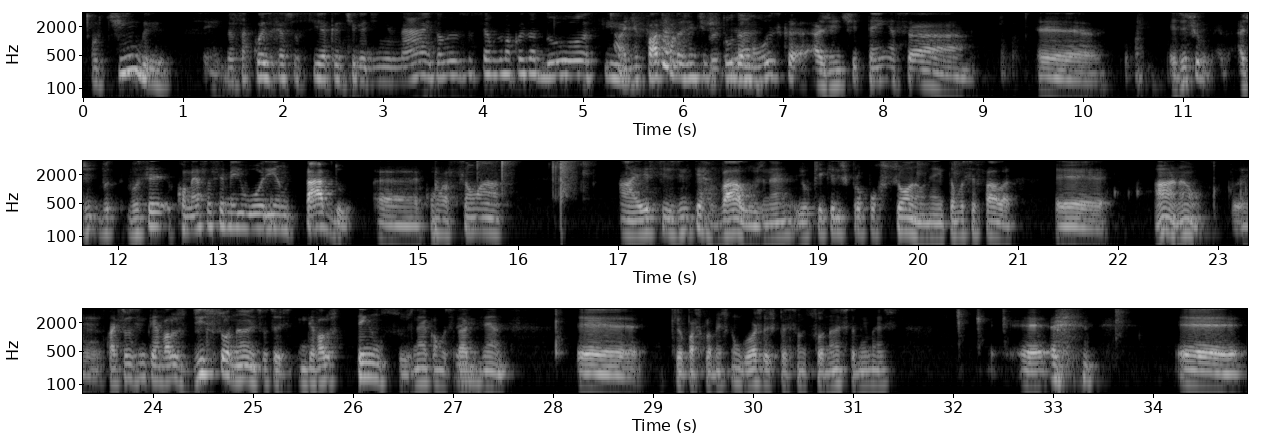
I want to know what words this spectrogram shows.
o timbre Sim. dessa coisa que associa a cantiga de Niná, então nós associamos uma coisa doce. Ah, de fato, quando a gente estuda É. música, a gente tem essa. é, existe. A gente, você começa a ser meio orientado é, com relação a, a esses intervalos, né? E o que, que eles proporcionam, né? Então você fala. é, ah, não. é, quais são os intervalos dissonantes, ou seja, intervalos tensos, né? Como você está dizendo. É, que eu particularmente não gosto da expressão dissonante também, mas. é, é,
